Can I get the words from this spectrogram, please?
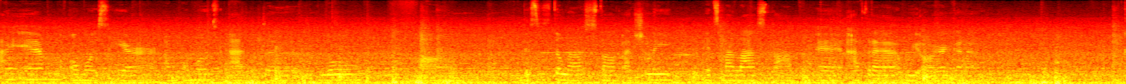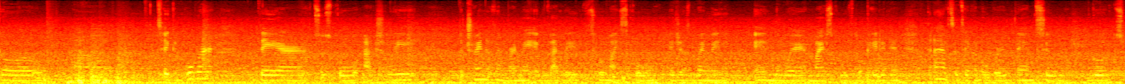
I am almost here. I'm almost at the blue. Um, this is the last stop actually it's my last stop and after that we are gonna go um, take an Uber there to school. Actually the train doesn't bring me exactly to my school it just brings me in where my school is located in then I have to take an Uber then to go to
